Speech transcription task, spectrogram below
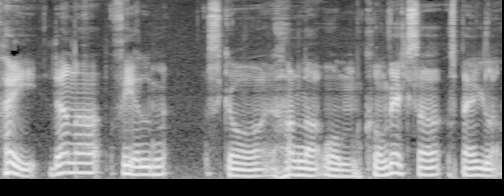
Hej! Denna film ska handla om konvexa speglar.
